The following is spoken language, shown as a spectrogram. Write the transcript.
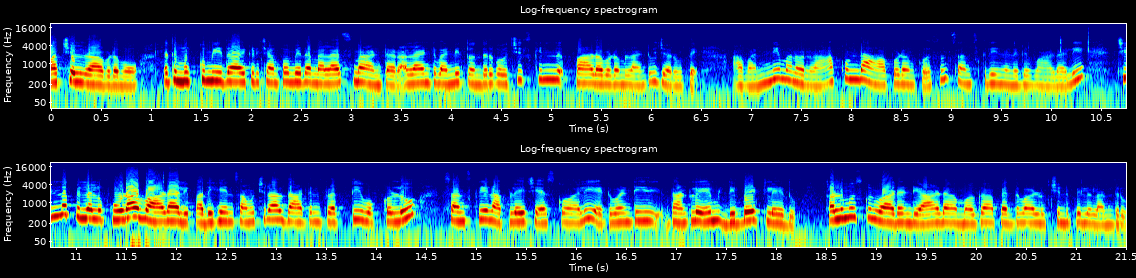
మచ్చలు రావడము లేకపోతే ముక్కు మీద ఇక్కడ చెంప మీద మెలాస్మా అంటారు. అలాంటివన్నీ తొందరగా వచ్చి స్కిన్ పాడవడం లాంటివి జరుగుతాయి. అవన్నీ మనం రాకుండా ఆపడం కోసం సన్ స్క్రీన్ అనేది వాడాలి. చిన్న పిల్లలు కూడా వాడాలి. పదిహేను సంవత్సరాలు దాటిన ప్రతి ఒక్కళ్ళు సన్ స్క్రీన్ అప్లై చేసుకోవాలి. ఎటువంటి దాంట్లో ఏమి డిబేట్ లేదు. కళ్ళు మూసుకుని వాడండి. ఆడ మగ పెద్దవాళ్ళు చిన్నపిల్లలు అందరూ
